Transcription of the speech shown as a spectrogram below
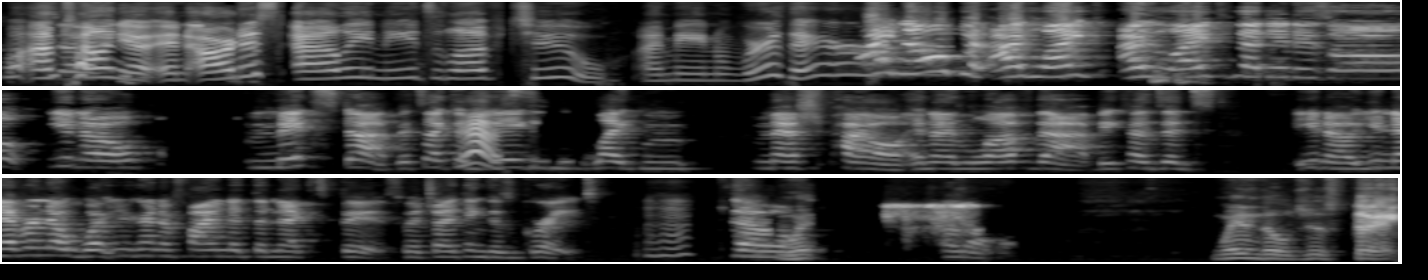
Well, I'm So- telling you, an artist alley needs love too. I mean, we're there. I know, but I like I like that it is all you know mixed up. It's like a Yes. big like mesh pile, and I love that because it's you know you never know what you're gonna find at the next booth, which I think is great. Mhm. So Wait. I love it. Wendell just put,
